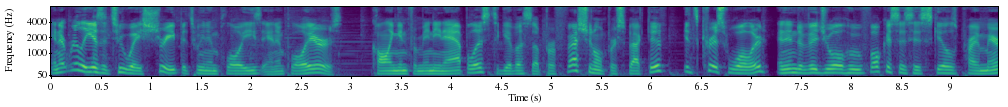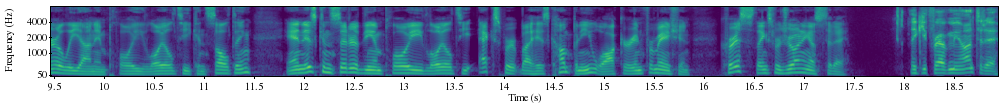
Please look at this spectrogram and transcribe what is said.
And it really is a two way street between employees and employers. Calling in from Indianapolis to give us a professional perspective, it's Chris Woolard, an individual who focuses his skills primarily on employee loyalty consulting and is considered the employee loyalty expert by his company, Walker Information. Chris, thanks for joining us today. Thank you for having me on today.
